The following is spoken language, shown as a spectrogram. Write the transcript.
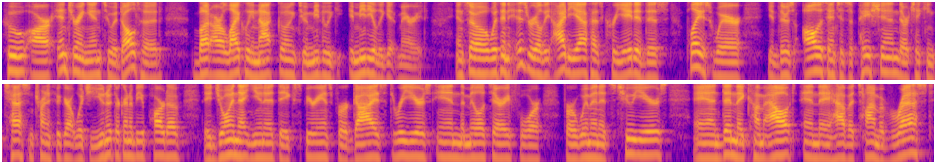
who are entering into adulthood but are likely not going to immediately immediately get married. And so within Israel, the IDF has created this place where you know, there's all this anticipation. They're taking tests and trying to figure out which unit they're going to be a part of. They join that unit. They experience for guys three years in the military. For for women, it's two years, and then they come out and they have a time of rest.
